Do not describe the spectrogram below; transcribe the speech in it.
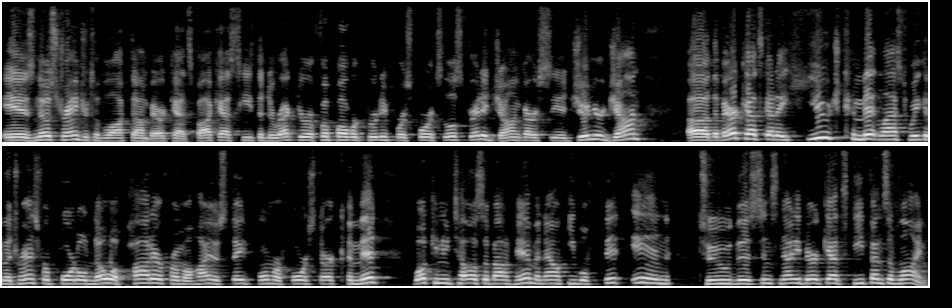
is no stranger to the Locked On Bearcats podcast. He's the director of football recruiting for Sports Illustrated, John Garcia Jr. John, uh, the Bearcats got a huge commit last week in the transfer portal. Noah Potter from Ohio State, former four-star commit. What can you tell us about him and how he will fit in to the Cincinnati Bearcats defensive line?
